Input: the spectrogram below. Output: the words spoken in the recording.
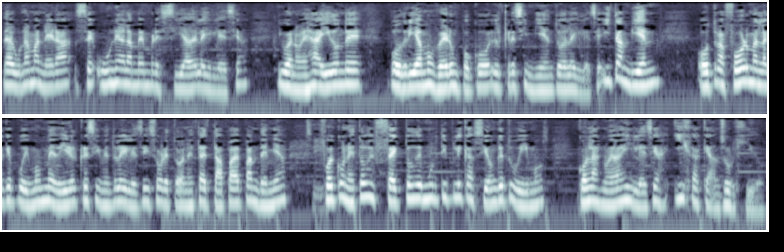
de alguna manera se une a la membresía de la iglesia y bueno, es ahí donde podríamos ver un poco el crecimiento de la iglesia. Y también otra forma en la que pudimos medir el crecimiento de la iglesia y sobre todo en esta etapa de pandemia fue con estos efectos de multiplicación que tuvimos con las nuevas iglesias hijas que han surgido.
